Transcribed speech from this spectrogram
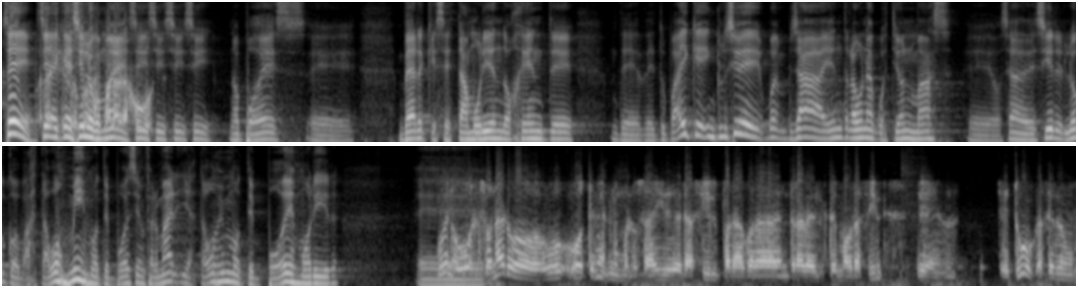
Sí, sí, hay que decirlo como es. Sí, sí, sí, sí. No podés eh, ver que se está muriendo gente de, de tu país, que inclusive bueno, ya entra una cuestión más, eh, o sea, de decir, loco, hasta vos mismo te podés enfermar y hasta vos mismo te podés morir. Eh, Bueno, Bolsonaro, vos, vos tenés números ahí de Brasil para, para entrar al tema Brasil. eh, se tuvo que hacer un,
